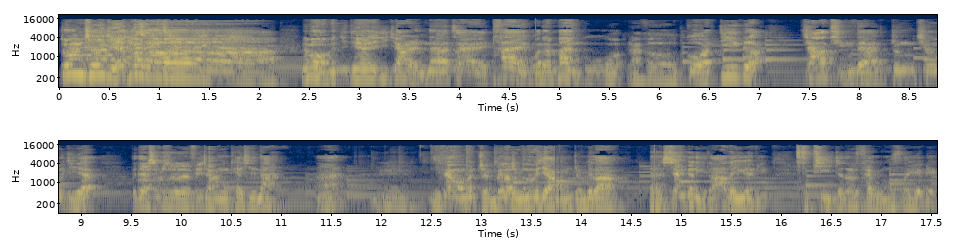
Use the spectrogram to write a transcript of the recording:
中秋节快乐！那么我们今天一家人呢，在泰国的曼谷，然后过第一个家庭的中秋节，大家是不是非常开心呢？啊，嗯，你看我们准备了什么东西啊？我们准备了呃香格里拉的月饼，SP，这都是泰国公司的月饼，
